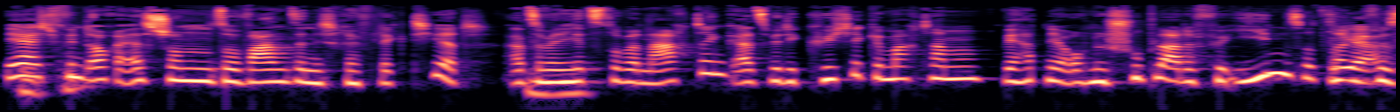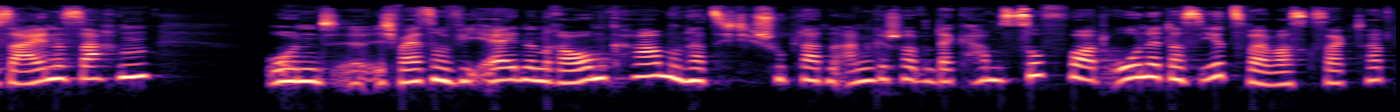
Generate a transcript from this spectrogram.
Ja, ich finde auch, er ist schon so wahnsinnig reflektiert. Also wenn ich jetzt drüber nachdenke, als wir die Küche gemacht haben, wir hatten ja auch eine Schublade für ihn, sozusagen Ja. für seine Sachen. Und äh, ich weiß noch, wie er in den Raum kam und hat sich die Schubladen angeschaut und er kam sofort, ohne dass ihr zwei was gesagt habt,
